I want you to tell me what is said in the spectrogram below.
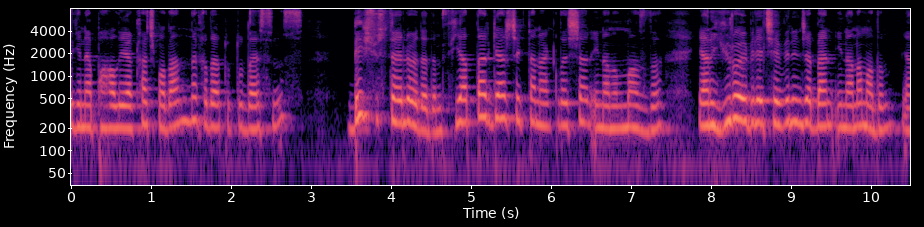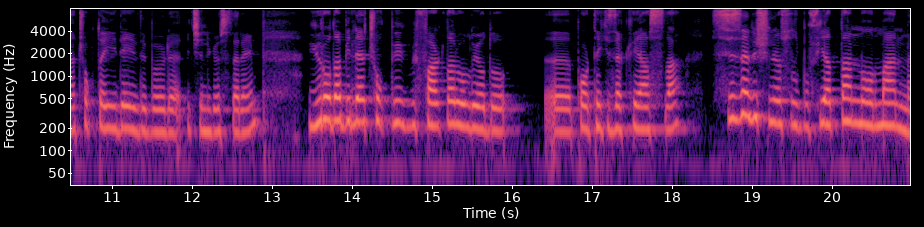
yine pahalıya kaçmadan ne kadar tuttu dersiniz? 500 TL ödedim. Fiyatlar gerçekten arkadaşlar inanılmazdı. Yani euroya bile çevirince ben inanamadım. Yani çok da iyi değildi böyle içini göstereyim. Euro'da bile çok büyük bir farklar oluyordu e, Portekiz'e kıyasla. Siz ne düşünüyorsunuz? Bu fiyatlar normal mi?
